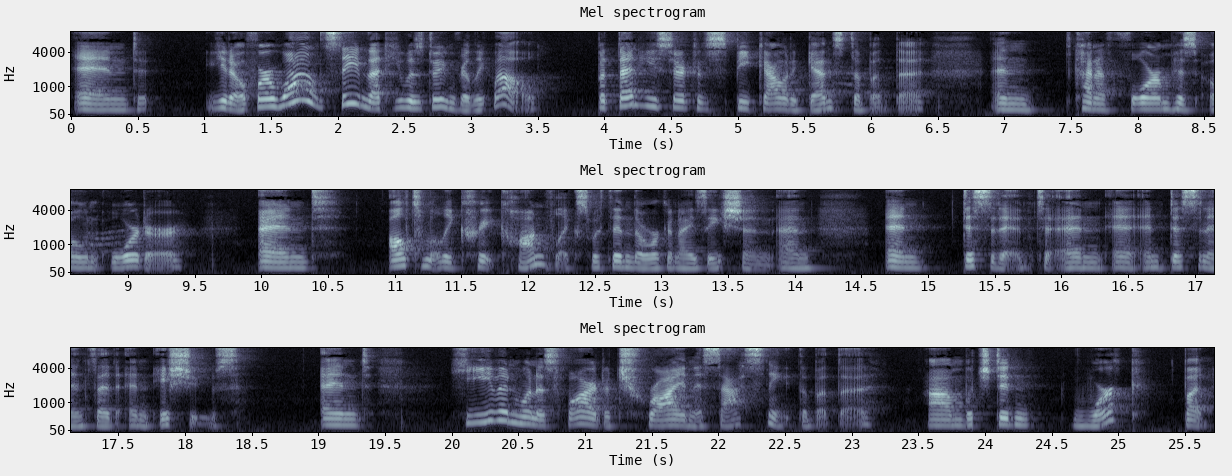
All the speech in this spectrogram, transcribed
And, you know, for a while it seemed that he was doing really well. But then he started to speak out against the Buddha and kind of form his own order and ultimately create conflicts within the organization and and dissident and and, and dissonance and, and issues. And he even went as far to try and assassinate the buddha um, which didn't work. But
